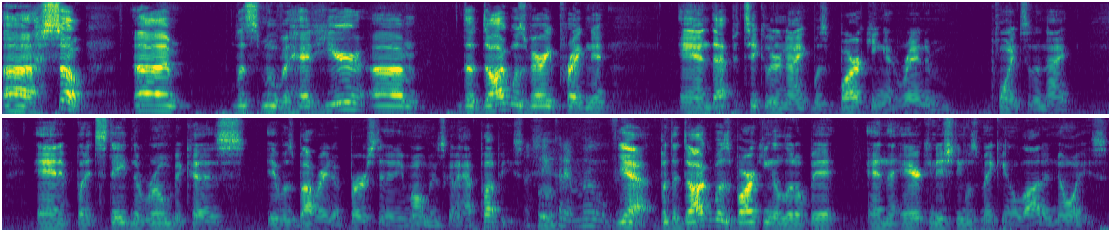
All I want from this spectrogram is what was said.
Uh, so um, let's move ahead here. Um, the dog was very pregnant, and that particular night was barking at random points of the night, and it, but it stayed in the room because it was about ready to burst at any moment. It was going to have puppies. She Mm. couldn't move. Yeah, but the dog was barking a little bit, and the air conditioning was making a lot of noise.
